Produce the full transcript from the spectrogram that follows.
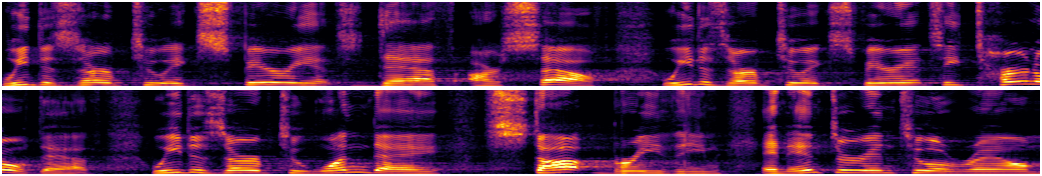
We deserve to experience death ourselves. We deserve to experience eternal death. We deserve to one day stop breathing and enter into a realm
